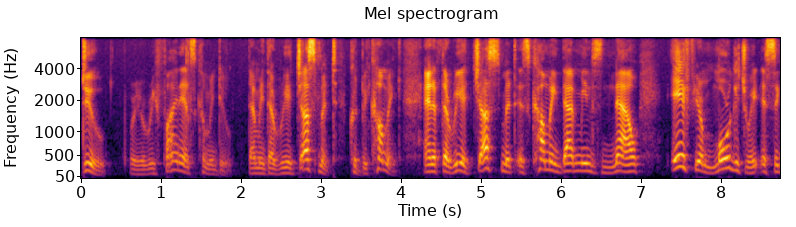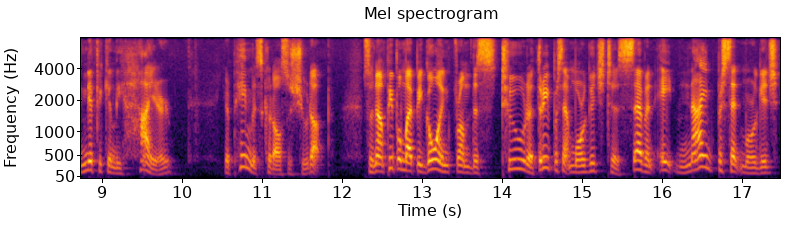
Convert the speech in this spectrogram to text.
due or your refinance coming due. That means the readjustment could be coming. And if the readjustment is coming, that means now if your mortgage rate is significantly higher, your payments could also shoot up. So now people might be going from this 2 to 3% mortgage to 7, 8, 9% mortgage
